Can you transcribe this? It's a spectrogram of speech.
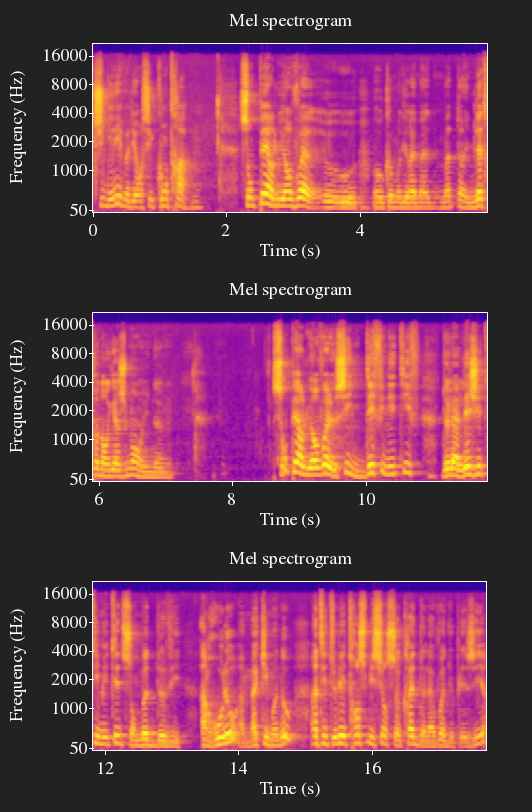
Chigiri veut dire aussi contrat, son père lui envoie, ou, comme on dirait maintenant, une lettre d'engagement, son père lui envoie le signe définitif de la légitimité de son mode de vie un rouleau, un makimono, intitulé Transmission secrète de la voie du plaisir,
